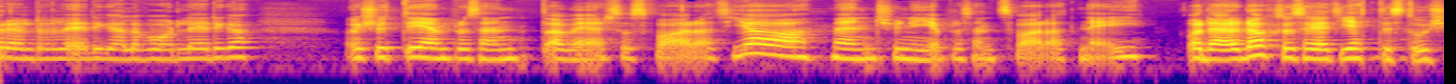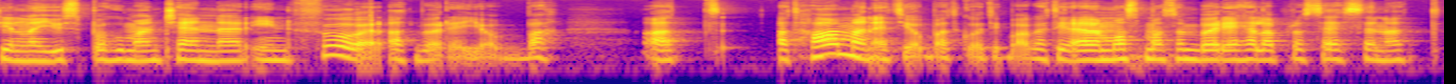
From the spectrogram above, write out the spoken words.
föräldralediga eller vårdlediga och 71 procent av er så svarat ja, men 29 procent svarat nej. Och där är det också säkert jättestor skillnad just på hur man känner inför att börja jobba. Att, att har man ett jobb att gå tillbaka till, eller måste man som börja hela processen att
